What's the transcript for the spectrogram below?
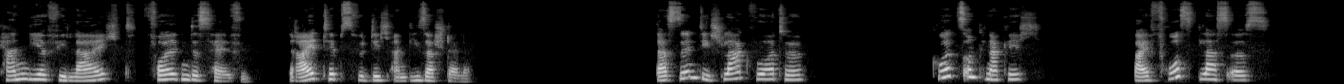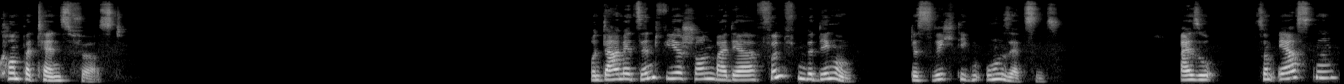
kann dir vielleicht Folgendes helfen. Drei Tipps für dich an dieser Stelle. Das sind die Schlagworte kurz und knackig, bei Frust lass es, Kompetenz first. Und damit sind wir schon bei der fünften Bedingung des richtigen Umsetzens. Also zum ersten,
